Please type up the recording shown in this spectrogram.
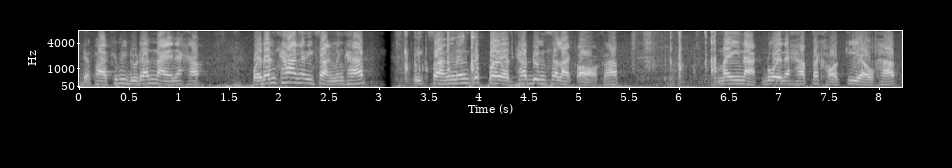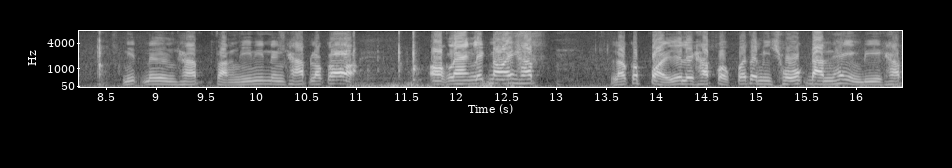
เดี๋ยวพาขึ้นไปดูด้านในนะครับ เปิดด้านข้างกันอีกฝั่งหนึ่งครับ อีกฝั่งหนึงก็เปิดครับดึงสลักออกครับ ไม่หนักด้วยนะครับตะขอเกี่ยวครับ นิดนึงครับ ฝั่งนี้นิดนึงครับ แล้วก็ออกแรงเล็กน้อยครับ แล้วก็ปล่อยได้เลยครับกบก็จะมีโชคดันให้อย่างดีครับ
